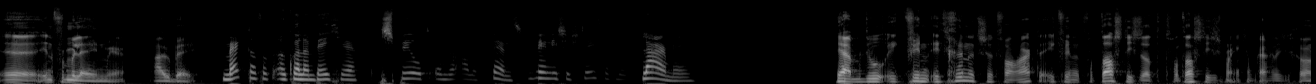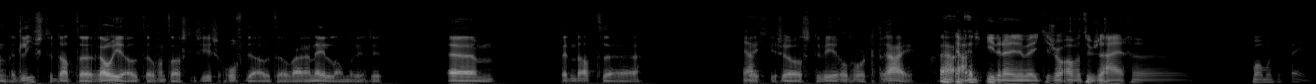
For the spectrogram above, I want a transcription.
eh, in Formule 1 meer. AUB. Ik merk dat dat ook wel een beetje speelt onder alle fans. Iedereen is er steeds wat meer klaar mee. Ja, ik bedoel, ik, vind, ik gun het ze het van harte. Ik vind het fantastisch dat het fantastisch is. Maar ik heb eigenlijk gewoon het liefste dat de rode auto fantastisch is. Of de auto waar een Nederlander in zit. Ehm, en dat eh Ja. weet je, zoals de wereld hoort te draaien. Ja, Ja, en- iedereen een beetje zo af en toe zijn eigen moment of fame.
